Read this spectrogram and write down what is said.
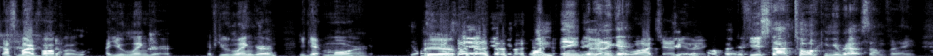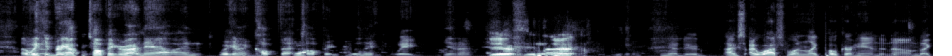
that's my fault. But you linger. If you linger, you get more. Yeah. Yeah, One thing you're gonna get. watch You're gonna anything. If you start talking about something, uh, we could bring up a topic right now, and we're gonna cop that topic for the next week. You know, Yeah, you know it. Yeah, dude. I, I watched one like poker hand, and now I'm like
